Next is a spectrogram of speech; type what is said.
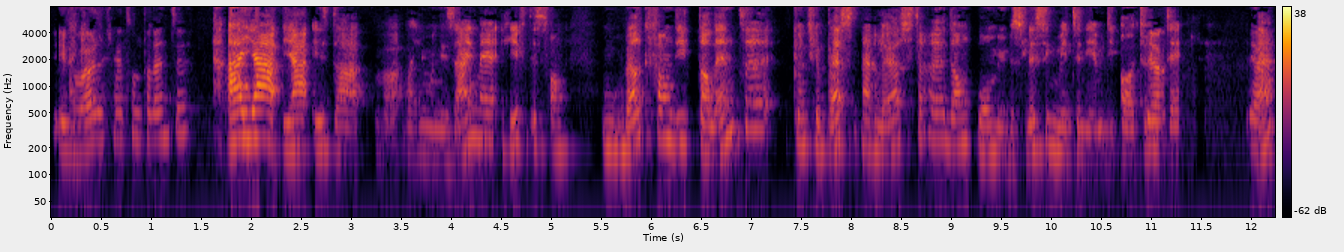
Evenwaardigheid van talenten? Ah ja, ja, is dat wat, wat Human Design mij geeft, is van welk van die talenten kunt je best naar luisteren dan om je beslissing mee te nemen, die autoriteit. Ja.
